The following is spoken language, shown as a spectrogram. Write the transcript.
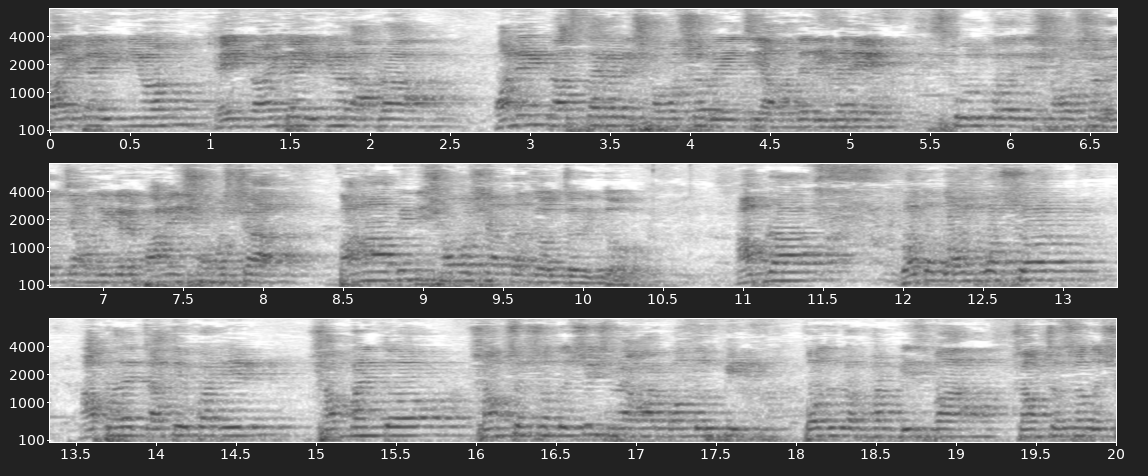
নয়টা ইউনিয়ন, এই নয়টা ইউনিয়ন আমরা অনেক রাস্তাঘাটের সমস্যা রয়েছে। আমাদের এখানে স্কুল কলেজের সমস্যা রয়েছে। আমাদের এখানে পানির সমস্যা, বানাবিধি সমস্যা আমরা জর্জরিত। আমরা গত দশ বছর আপনাদের জাতীয় পার্টির সম্মানিত সংসদ সদস্য হিসেবে আমার বন্ধু ফজলুর রহমান বিসবা সংসদ সদস্য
